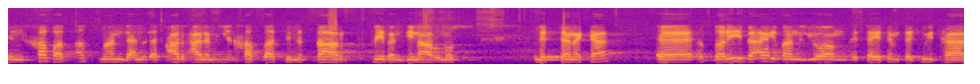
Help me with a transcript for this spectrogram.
انخفض أصلا لأنه الأسعار العالمية انخفضت بمقدار تقريبا دينار ونص للتنكة الضريبة أيضا اليوم سيتم تجميدها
